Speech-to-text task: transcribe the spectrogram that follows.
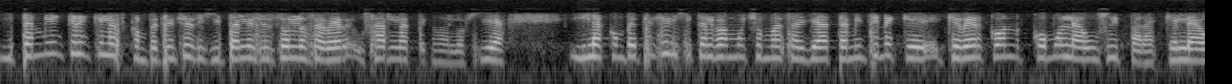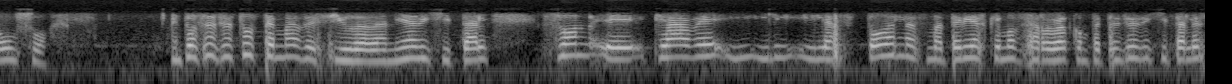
y también creen que las competencias digitales es solo saber usar la tecnología y la competencia digital va mucho más allá, también tiene que, que ver con cómo la uso y para qué la uso. Entonces estos temas de ciudadanía digital son eh, clave y, las, todas las materias que hemos desarrollado competencias digitales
